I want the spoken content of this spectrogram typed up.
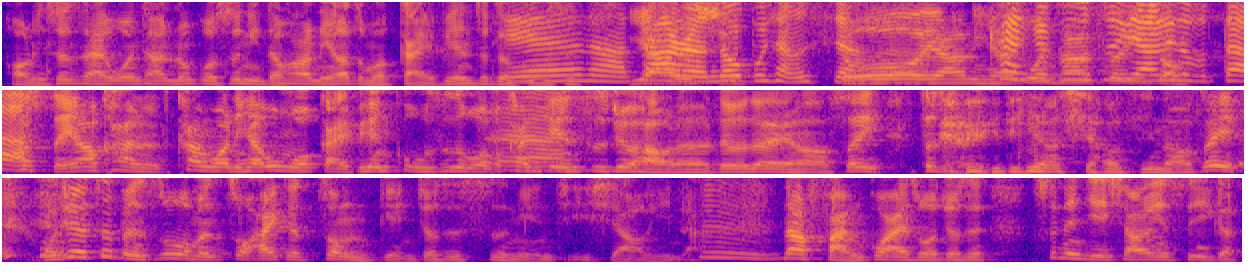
好，你甚至还问他，如果是你的话，你要怎么改编这个故事？天哪，大人都不想想。对呀，你还问他这一种，那谁要看？看完你还问我改编故事？我看电视就好了，对不对？哈，所以这个一定要小心哦。所以我觉得这本书我们抓一个重点，就是四年级效应啦。嗯，那反过来说，就是四年级效应是一个。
